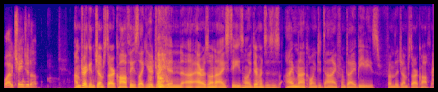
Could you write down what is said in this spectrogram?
Why would change it up? I'm drinking Jumpstart coffees like you're drinking uh, Arizona iced teas. The only difference is, is I'm not going to die from diabetes from the Jumpstart coffee.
